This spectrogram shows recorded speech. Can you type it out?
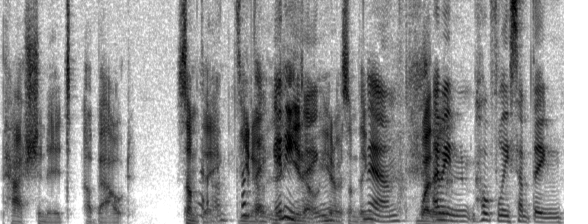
passionate about something, yeah, something you know, anything, you know, you know something. Yeah. Whether, I mean, hopefully something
